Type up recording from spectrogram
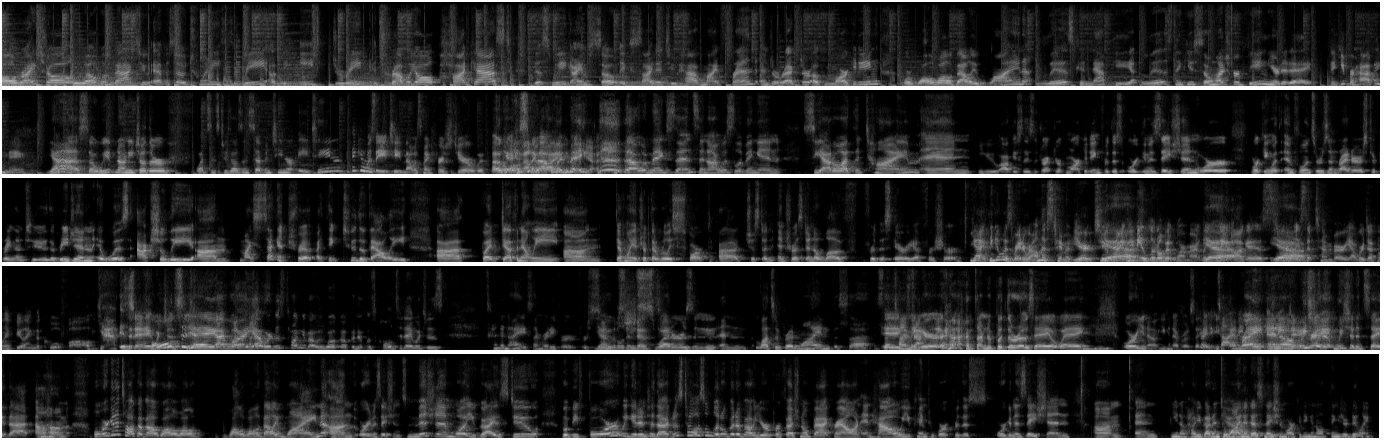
All right, y'all. Welcome back to episode 23 of the Eat, Drink, Travel Y'all podcast. This week, I am so excited to have my friend and director of marketing for Walla Walla Valley Wine, Liz Knapke. Liz, thank you so much for being here today. Thank you for having me. Yeah, so we've known each other what since 2017 or 18 i think it was 18 that was my first year with okay so that would make yeah. that would make sense and i was living in Seattle at the time, and you obviously, as the director of marketing for this organization, were working with influencers and writers to bring them to the region. It was actually um, my second trip, I think, to the Valley, uh, but definitely um, definitely a trip that really sparked uh, just an interest and a love for this area for sure. Yeah, I think it was right around this time of year too, yeah. right? Maybe a little bit warmer, like yeah. late August, yeah. early September. Yeah, we're definitely feeling the cool fall. Yeah, it's today, cold is, today. I yeah, we're just talking about. We woke up and it was cold today, which is it's kind of nice. I'm ready for for soups yeah, little and shift. sweaters and and lots of red mm-hmm. wine. This uh, it's that exactly. time of year. time to put the rosé away, mm-hmm. or you know, you can have rosé right. anytime, any, right? Any you know, day, we right? shouldn't we shouldn't say that. Um, well, we're gonna talk about Walla Walla Walla Walla Valley Wine, um, the organization's mission, what you guys do. But before we get into that, just tell us a little bit about your professional background and how you came to work for this organization, um, and you know how you got into yeah. wine and destination marketing and all the things you're doing.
